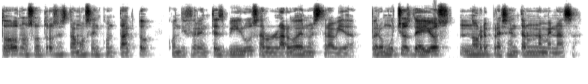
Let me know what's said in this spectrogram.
Todos nosotros estamos en contacto con diferentes virus a lo largo de nuestra vida, pero muchos de ellos no representan una amenaza.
